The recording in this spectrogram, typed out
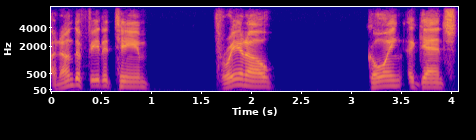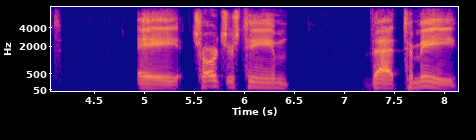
an undefeated team, 3 and 0, going against a Chargers team that to me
